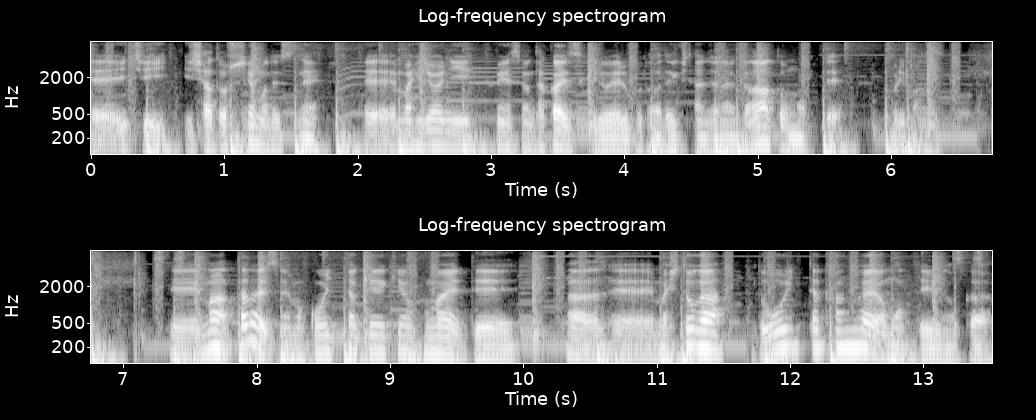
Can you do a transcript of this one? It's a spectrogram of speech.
えー一医者としてもですね、えまあ、非常に普遍性の高いスキルを得ることができたんじゃないかなと思っております。でまあ、ただですね、まあ、こういった経験を踏まえて、まあえーまあ、人がどういった考えを持っているのか、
